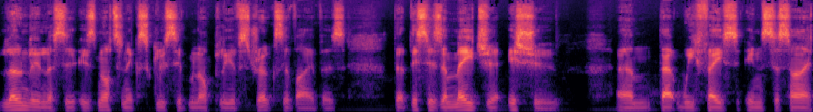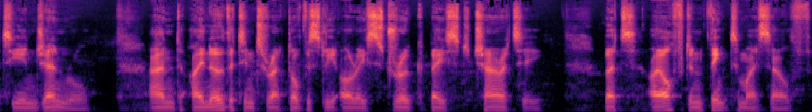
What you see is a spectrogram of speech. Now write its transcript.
loneliness is not an exclusive monopoly of stroke survivors. That this is a major issue um, that we face in society in general. And I know that Interact obviously are a stroke-based charity, but I often think to myself,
